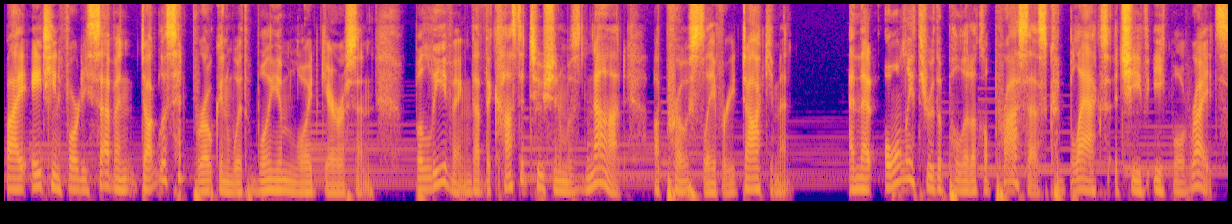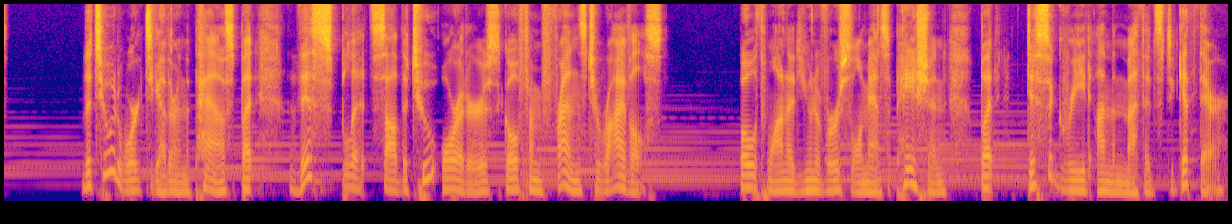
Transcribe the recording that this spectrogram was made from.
By 1847, Douglass had broken with William Lloyd Garrison, believing that the Constitution was not a pro slavery document, and that only through the political process could blacks achieve equal rights. The two had worked together in the past, but this split saw the two orators go from friends to rivals. Both wanted universal emancipation, but disagreed on the methods to get there,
